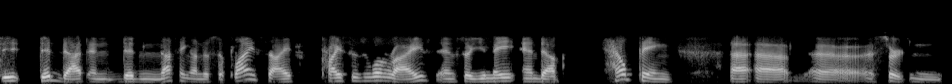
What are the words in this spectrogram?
did, that and did nothing on the supply side, prices will rise, and so you may end up helping a certain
